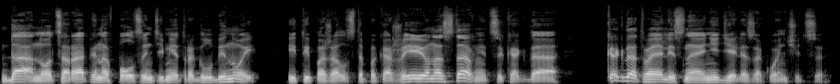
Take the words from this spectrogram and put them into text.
«Да, но царапина в полсантиметра глубиной, и ты, пожалуйста, покажи ее наставнице, когда... когда твоя лесная неделя закончится».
